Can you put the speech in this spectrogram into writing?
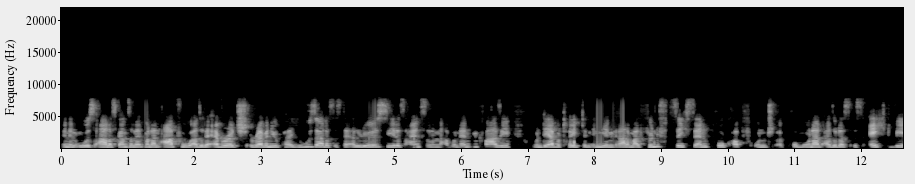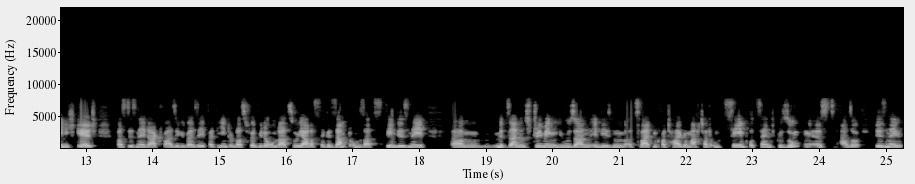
in den USA. Das Ganze nennt man dann APU, also der Average Revenue per User. Das ist der Erlös jedes einzelnen Abonnenten quasi. Und der beträgt in Indien gerade mal 50 Cent pro Kopf und äh, pro Monat. Also das ist echt wenig Geld, was Disney da quasi übersee verdient. Und das führt wiederum dazu, ja, dass der Gesamtumsatz, den Disney ähm, mit seinen Streaming-Usern in diesem äh, zweiten Quartal gemacht hat, um 10 Prozent gesunken ist. Also Disney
